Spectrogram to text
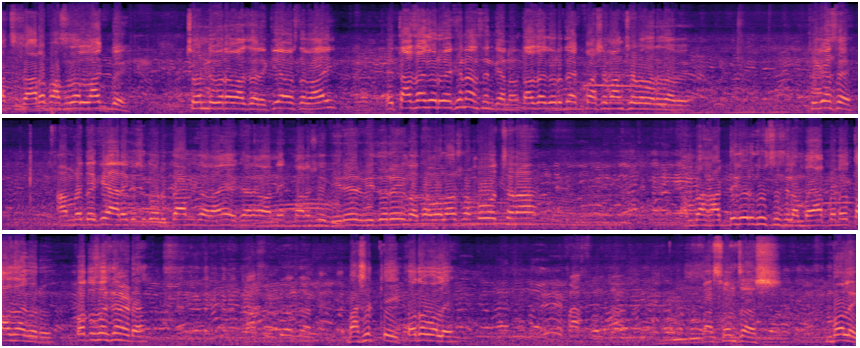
আচ্ছা আরও পাঁচ হাজার লাগবে। চণ্ডীগড়া বাজারে। কি অবস্থা ভাই? এই তাজা গরু এখানে আছেন কেন? তাজা গরু তো এক পাশে মাংসের বাজারে যাবে। ঠিক আছে? আমরা দেখি আরও কিছু গরুর দাম জানাই। এখানে অনেক মানুষের ভিড়ের ভিতরে কথা বলা সম্ভব হচ্ছে না। আমরা হাড্ডি গরু খুঁজতেছিলাম ভাই আপনারা তাজা গরু। কত চাইছেন এটা? বাষট্টি, কত বলে? পাঁচ পঞ্চাশ বলে?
